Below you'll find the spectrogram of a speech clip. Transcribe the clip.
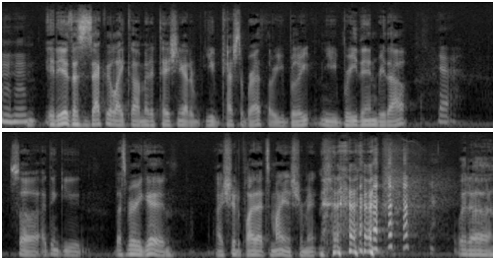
Mm-hmm. It is. That's exactly like uh, meditation. You got to you catch the breath, or you breathe, you breathe in, breathe out. Yeah. So I think you. That's very good. I should apply that to my instrument. but uh,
